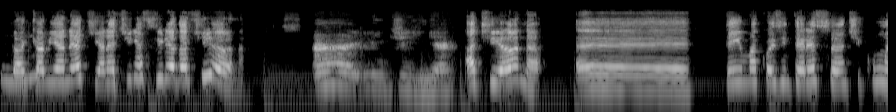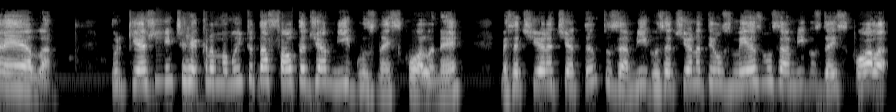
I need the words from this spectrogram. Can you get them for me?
Uhum. Tô aqui com a minha netinha. A netinha é filha da Tiana. Ai, lindinha. A Tiana é... tem uma coisa interessante com ela, porque a gente reclama muito da falta de amigos na escola, né? Mas a Tiana tinha tantos amigos, a Tiana tem os mesmos amigos da escola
